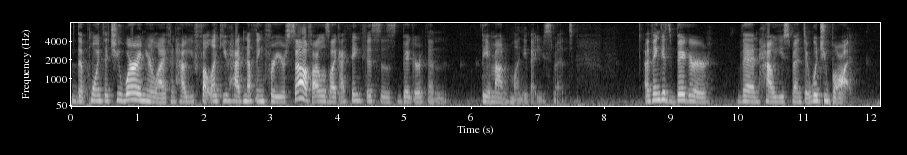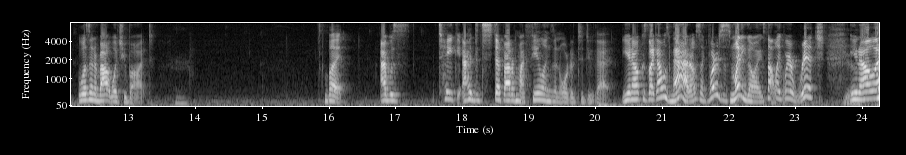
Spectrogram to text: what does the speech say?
the point that you were in your life and how you felt like you had nothing for yourself. I was like, I think this is bigger than the amount of money that you spent. I think it's bigger than how you spent it, what you bought. It wasn't about what you bought. But I was take I had to step out of my feelings in order to do that. You know, cuz like I was mad. I was like, "Where's this money going? It's not like we're rich." You know?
